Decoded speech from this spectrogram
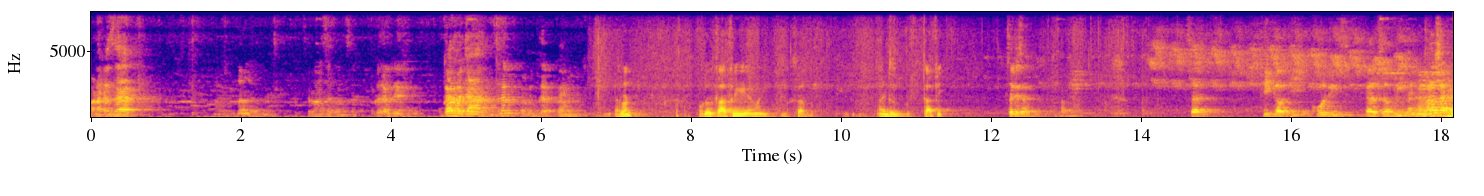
வணக்கம் சார். உட்கார மச்சான் அருண் ஒரு காஃபி வாங்கி சாப்பிடு வாங்கிட்டு காஃபி. சரி sir. Sir tea coffee cool drinks ஏதாவது சாப்பிடுங்களா சார்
